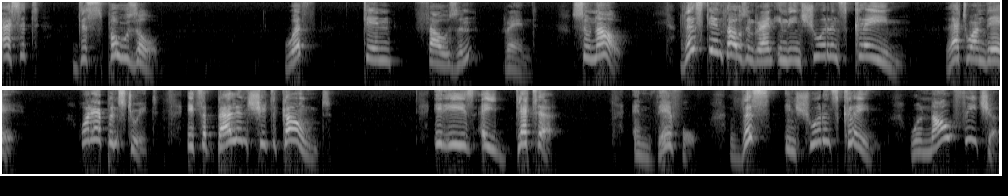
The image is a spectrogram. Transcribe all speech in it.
asset disposal with 10,000 Rand. So now, this 10,000 Rand in the insurance claim, that one there, what happens to it? It's a balance sheet account. It is a debtor. And therefore, this insurance claim will now feature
